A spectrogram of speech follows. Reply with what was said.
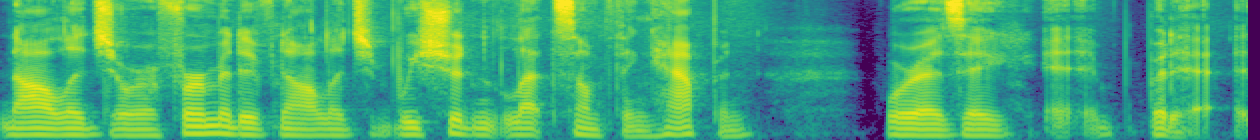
knowledge or affirmative knowledge, we shouldn't let something happen. Whereas a, but uh,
